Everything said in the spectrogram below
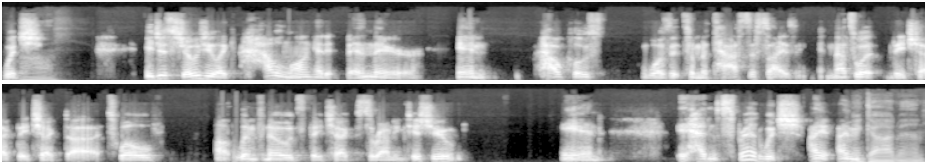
which wow. It just shows you like how long had it been there and how close was it to metastasizing? And that's what they checked. They checked uh, 12 uh, lymph nodes, they checked surrounding tissue. And it hadn't spread, which I, I'm. Thank God, man.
